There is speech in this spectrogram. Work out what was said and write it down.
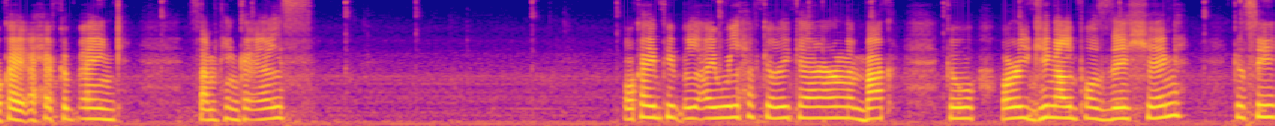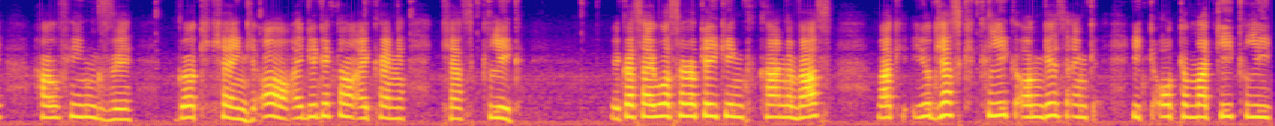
Okay, I have to paint something else. Okay people, I will have to return back to original position to see how things got changed. Oh, I didn't know I can just click. Because I was rotating canvas, but you just click on this and it automatically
